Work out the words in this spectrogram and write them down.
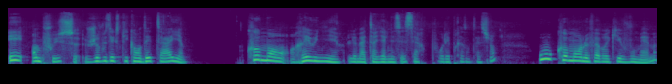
Et en plus, je vous explique en détail comment réunir le matériel nécessaire pour les présentations ou comment le fabriquer vous-même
